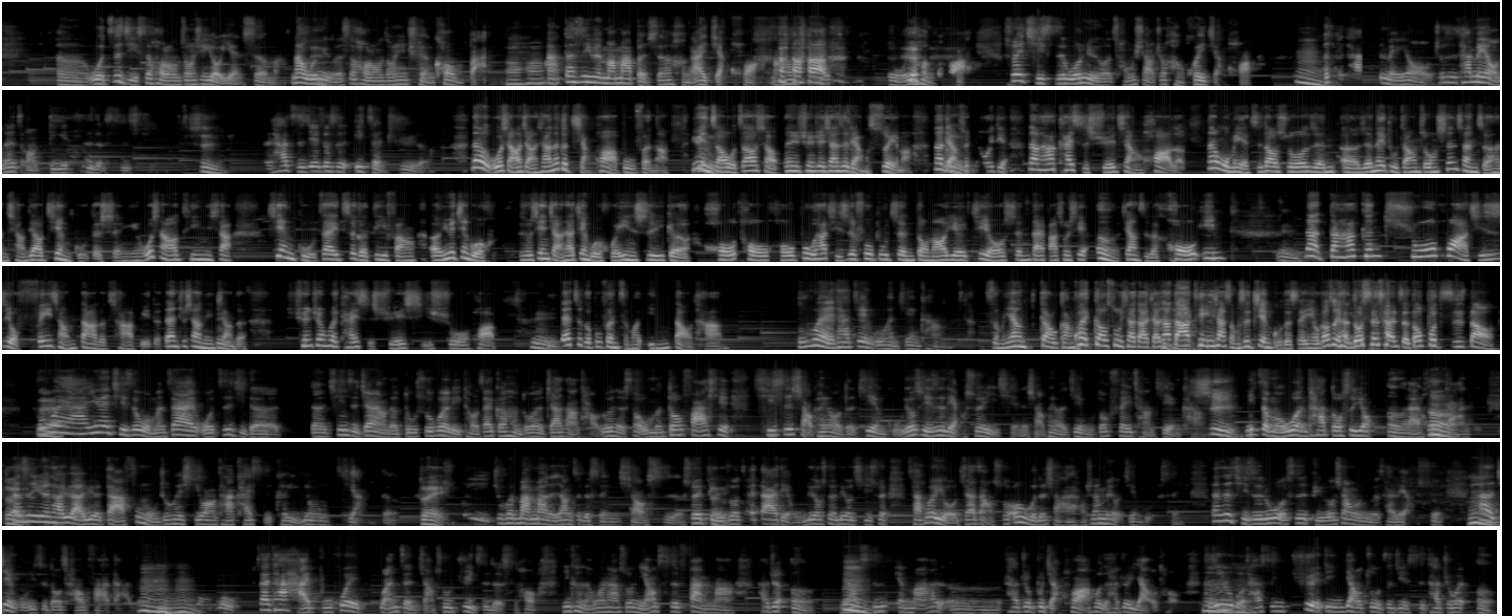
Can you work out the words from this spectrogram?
呃，我自己是喉咙中心有颜色嘛，那我女儿是喉咙中心全空白，嗯哼啊，但是因为妈妈本身很爱讲话，然后 我又很快，所以其实我女儿从小就很会讲话，嗯，而且她是没有，就是她没有那种叠字的事情，是，对，她直接就是一整句了。那我想要讲一下那个讲话部分啊，因为你知道，我知道小那圈圈现在是两岁嘛，那两岁多一点，那他开始学讲话了。那我们也知道说，人呃人类图当中，生产者很强调剑骨的声音。我想要听一下剑骨在这个地方，呃，因为剑骨首先讲一下剑骨的回应是一个喉头喉部，它其实腹部震动，然后也借由声带发出一些嗯这样子的喉音。嗯，那但它跟说话其实是有非常大的差别的。但就像你讲的。圈圈会开始学习说话，嗯，在这个部分怎么引导他？不会，他剑骨很健康。怎么样告？赶快告诉一下大家，让大家听一下什么是剑骨的声音。我告诉你，很多生产者都不知道。不会啊，因为其实我们在我自己的呃亲子教养的读书会里头，在跟很多的家长讨论的时候，我们都发现，其实小朋友的健骨，尤其是两岁以前的小朋友的健骨都非常健康。是，你怎么问他都是用嗯来回答你。但是因为他越来越大，父母就会希望他开始可以用讲的，对，所以就会慢慢的让这个声音消失了。所以比如说再大一点，五六岁、六七岁，才会有家长说：“哦，我的小孩好像没有见骨的声音。”但是其实如果是比如说像我女儿才两岁，她的健骨一直都超发达的。嗯嗯嗯。我我在她还不会完整讲出句子的时候，你可能问她说：“你要吃饭吗？”她就嗯。你要吃面吗？他嗯，他就不讲话，或者他就摇头。可是如果他是确定要做这件事，他就会嗯。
